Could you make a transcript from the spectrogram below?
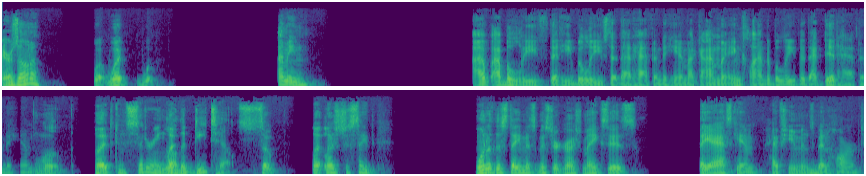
Arizona. What what what? I mean, I I believe that he believes that that happened to him. I, I'm inclined to believe that that did happen to him. Well, But considering Let- all the details. so let, let's just say one of the statements Mr. Grush makes is they ask him, Have humans been harmed?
